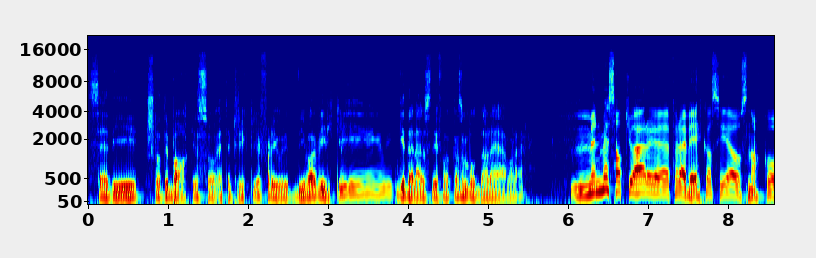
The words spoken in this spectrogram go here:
se de slå tilbake så ettertrykkelig. For de, gjorde, de var virkelig giddelause, de folka som bodde der da jeg var der. Men vi satt jo her eh, for ei uke siden og snakka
